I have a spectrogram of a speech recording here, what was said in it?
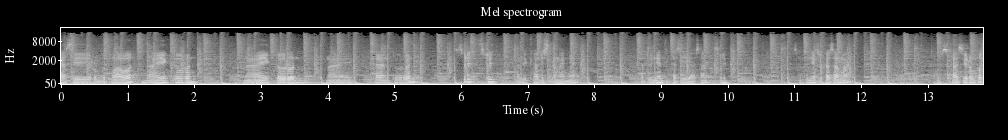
kasih rumput laut, naik turun, naik turun, naik dan turun. Srit srit, kasih garis tengahnya. Satunya dikasih hiasan, srit. Satunya juga sama. Terus kasih rumput,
